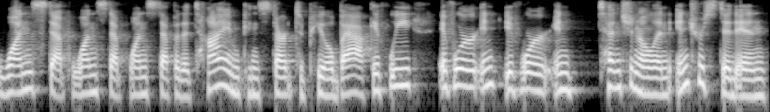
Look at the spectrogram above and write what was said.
one step one step one step at a time can start to peel back if we if we're in, if we're intentional and interested in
